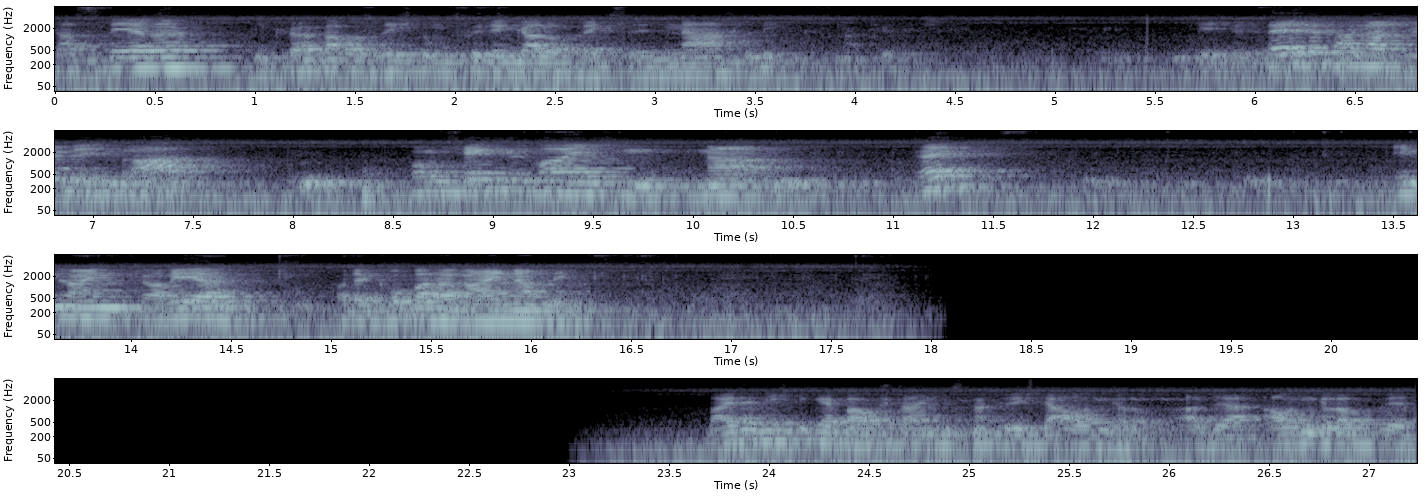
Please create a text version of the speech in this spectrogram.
Das wäre die Körperausrichtung für den Galoppwechsel nach links natürlich. Dasselbe dann natürlich im Draht, vom Schenkelweichen nach rechts, in ein Travers oder Gruppe herein nach links. Weiter wichtiger Baustein ist natürlich der Außengalopp. Also der Außengalopp wird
